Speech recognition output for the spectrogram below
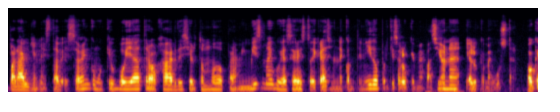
para alguien esta vez, ¿saben? Como que voy a trabajar de cierto modo para mí misma y voy a hacer esto de creación de contenido porque es algo que me apasiona y algo que me gusta, ¿ok?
